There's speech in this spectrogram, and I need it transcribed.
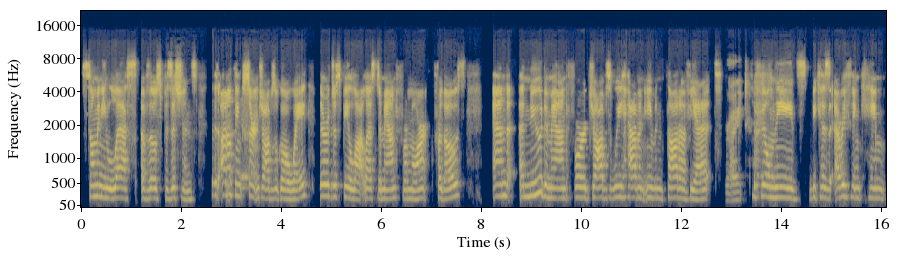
so many less of those positions that I don't think certain jobs will go away. There will just be a lot less demand for more for those and a new demand for jobs we haven't even thought of yet Right. to fill needs because everything came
